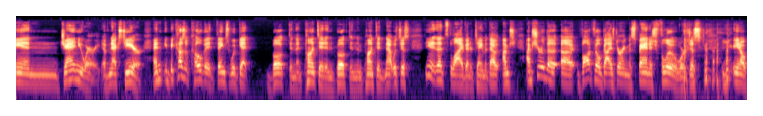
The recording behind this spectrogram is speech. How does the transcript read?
in January of next year, and because of COVID, things would get booked and then punted and booked and then punted, and that was just you know that's live entertainment. That I'm I'm sure the uh, vaudeville guys during the Spanish flu were just you know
